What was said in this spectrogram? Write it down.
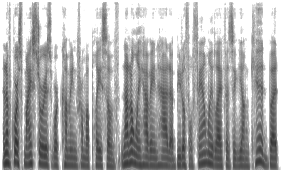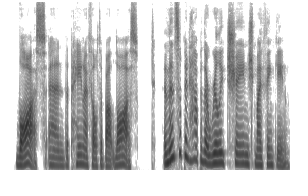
And of course, my stories were coming from a place of not only having had a beautiful family life as a young kid, but loss and the pain I felt about loss. And then something happened that really changed my thinking.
